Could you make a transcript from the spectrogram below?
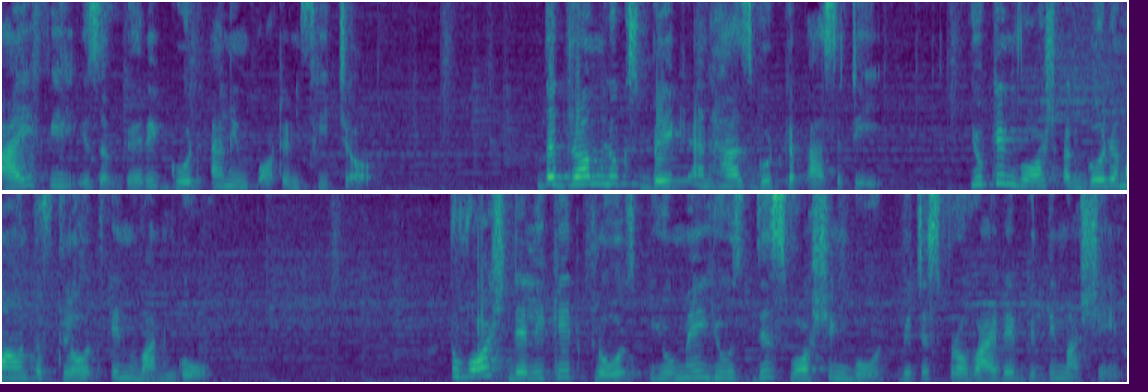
I feel is a very good and important feature. The drum looks big and has good capacity. You can wash a good amount of clothes in one go. To wash delicate clothes, you may use this washing board which is provided with the machine.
